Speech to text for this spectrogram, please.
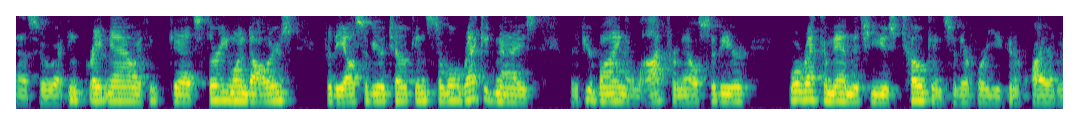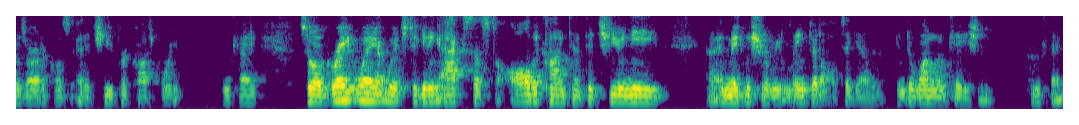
Uh, so I think right now, I think uh, it's $31 for the Elsevier tokens. So we'll recognize that if you're buying a lot from Elsevier, we'll recommend that you use tokens. So therefore you can acquire those articles at a cheaper cost point. Okay. So a great way at which to getting access to all the content that you need uh, and making sure we link it all together into one location. Okay.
